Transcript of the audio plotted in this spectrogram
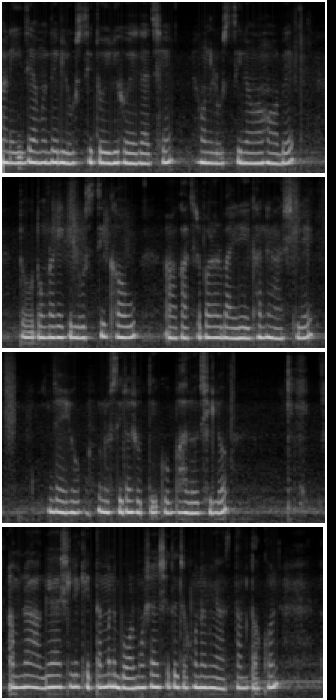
আর এই যে আমাদের লস্যি তৈরি হয়ে গেছে। এখন লস্যি নেওয়া হবে। তো তোমরা কে কি লস্যি খাও কাঁচরাপাড়ার বাইরে এখানে আসলে। যাই হোক, লস্যিটা সত্যিই খুব ভালো ছিল। আমরা আগে আসলে খেতাম মানে বরমশাইয়ের সাথে যখন আমি আসতাম তখন। তো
